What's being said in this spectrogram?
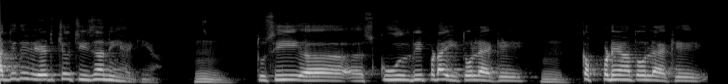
ਅੱਜ ਦੀ ਰੇਟ 'ਚ ਉਹ ਚੀਜ਼ਾਂ ਨਹੀਂ ਹੈਗੀਆਂ। ਹੂੰ। ਤੁਸੀਂ ਸਕੂਲ ਦੀ ਪੜ੍ਹਾਈ ਤੋਂ ਲੈ ਕੇ ਕੱਪੜਿਆਂ ਤੋਂ ਲੈ ਕੇ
